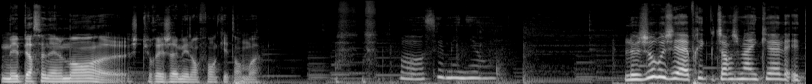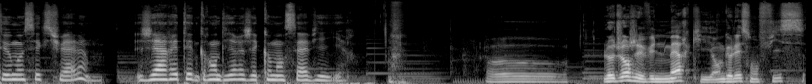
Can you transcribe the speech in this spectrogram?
mais personnellement, euh, je tuerai jamais l'enfant qui est en moi. Oh, c'est mignon. Le jour où j'ai appris que George Michael était homosexuel, j'ai arrêté de grandir et j'ai commencé à vieillir. Oh. L'autre jour, j'ai vu une mère qui engueulait son fils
